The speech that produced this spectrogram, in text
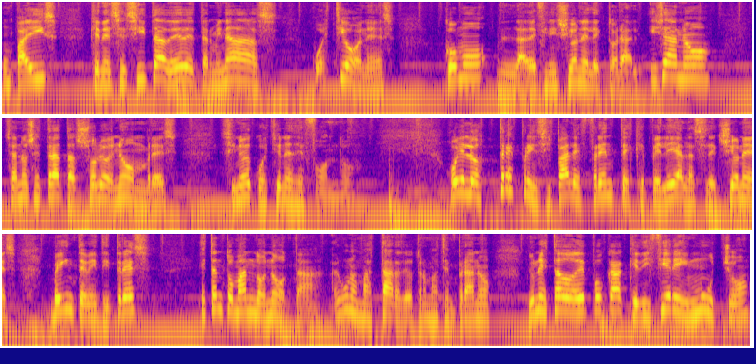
un país que necesita de determinadas cuestiones como la definición electoral. Y ya no, ya no se trata solo de nombres, sino de cuestiones de fondo. Hoy los tres principales frentes que pelean las elecciones 2023 están tomando nota, algunos más tarde, otros más temprano, de un estado de época que difiere y mucho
